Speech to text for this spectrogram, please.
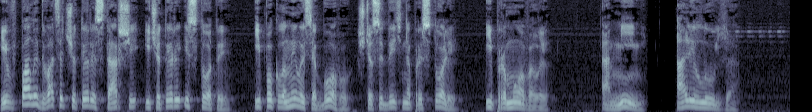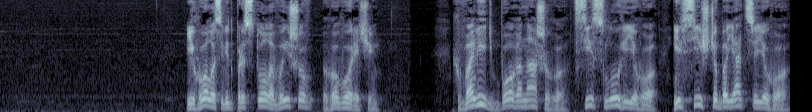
І впали двадцять чотири старші і чотири істоти, і поклонилися Богу, що сидить на престолі, і промовили Амінь. Алілуя. І голос від престола вийшов, говорячи Хваліть Бога нашого, всі слуги Його, і всі, що бояться Його,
